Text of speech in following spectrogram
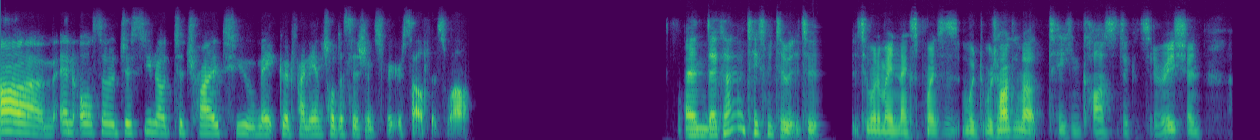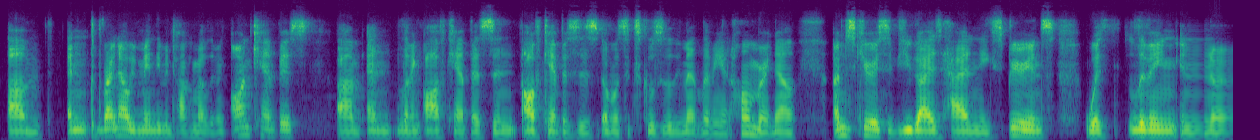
um, and also just you know to try to make good financial decisions for yourself as well and that kind of takes me to to, to one of my next points is we're, we're talking about taking costs into consideration. Um, and right now we've mainly been talking about living on campus um, and living off campus and off campus is almost exclusively meant living at home right now. I'm just curious if you guys had any experience with living in an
